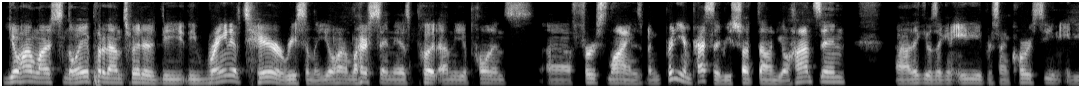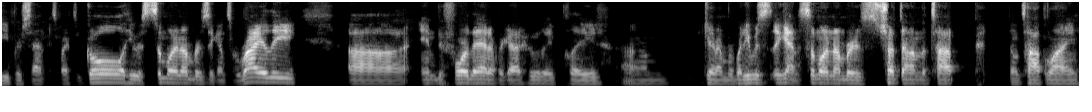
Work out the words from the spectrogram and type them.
Johan Larsson, the way I put it on Twitter, the the reign of terror recently, Johan Larsson has put on the opponent's uh, first line has been pretty impressive. He shut down Johansen. Uh, I think it was like an 88% Corsi and 88% expected goal. He was similar numbers against O'Reilly. Uh, and before that, I forgot who they played. Um, can't remember, but he was again similar numbers. Shut down the top, you know, top line.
